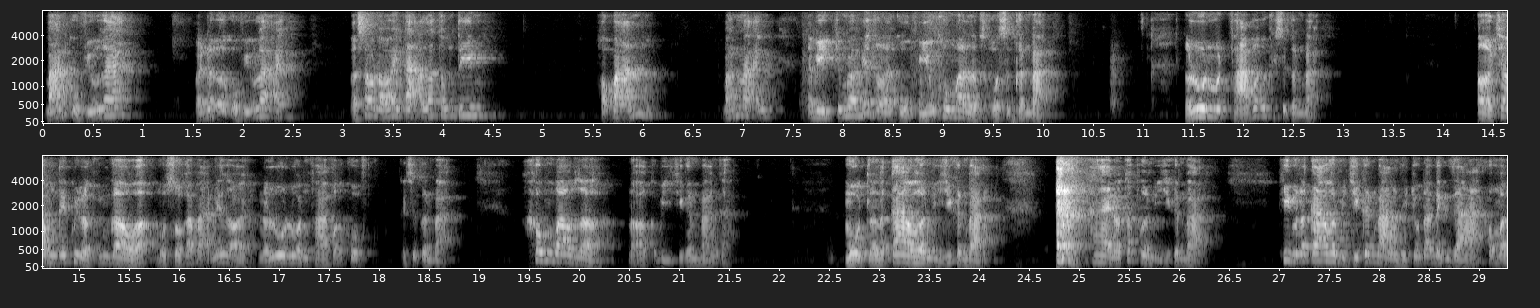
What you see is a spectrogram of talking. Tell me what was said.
bán cổ phiếu ra và đỡ cổ phiếu lại. Và sau đó thì tạo ra thông tin. Họ bán bán mạnh tại vì chúng ta biết rằng là cổ phiếu không bao giờ có sự cân bằng nó luôn phá vỡ cái sự cân bằng. Ở trong cái quy luật cung cầu á, một số các bạn biết rồi, nó luôn luôn phá vỡ cái sự cân bằng. Không bao giờ nó ở cái vị trí cân bằng cả. Một là nó cao hơn vị trí cân bằng. Hai, nó thấp hơn vị trí cân bằng. Khi mà nó cao hơn vị trí cân bằng thì chúng ta định giá không mà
